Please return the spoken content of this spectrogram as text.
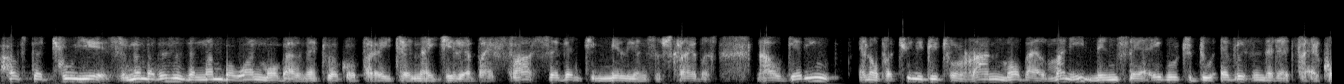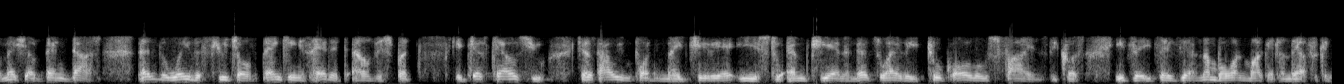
after two years, remember this is the number one mobile network operator in Nigeria by far, 70 million subscribers. Now, getting an opportunity to run mobile money means they are able to do everything that a commercial bank does. That's the way the future of banking is headed, Elvis. But it just tells you just how important Nigeria is to MTN, and that's why they took all those fines because it's, a, it's, a, it's their number one market on the African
